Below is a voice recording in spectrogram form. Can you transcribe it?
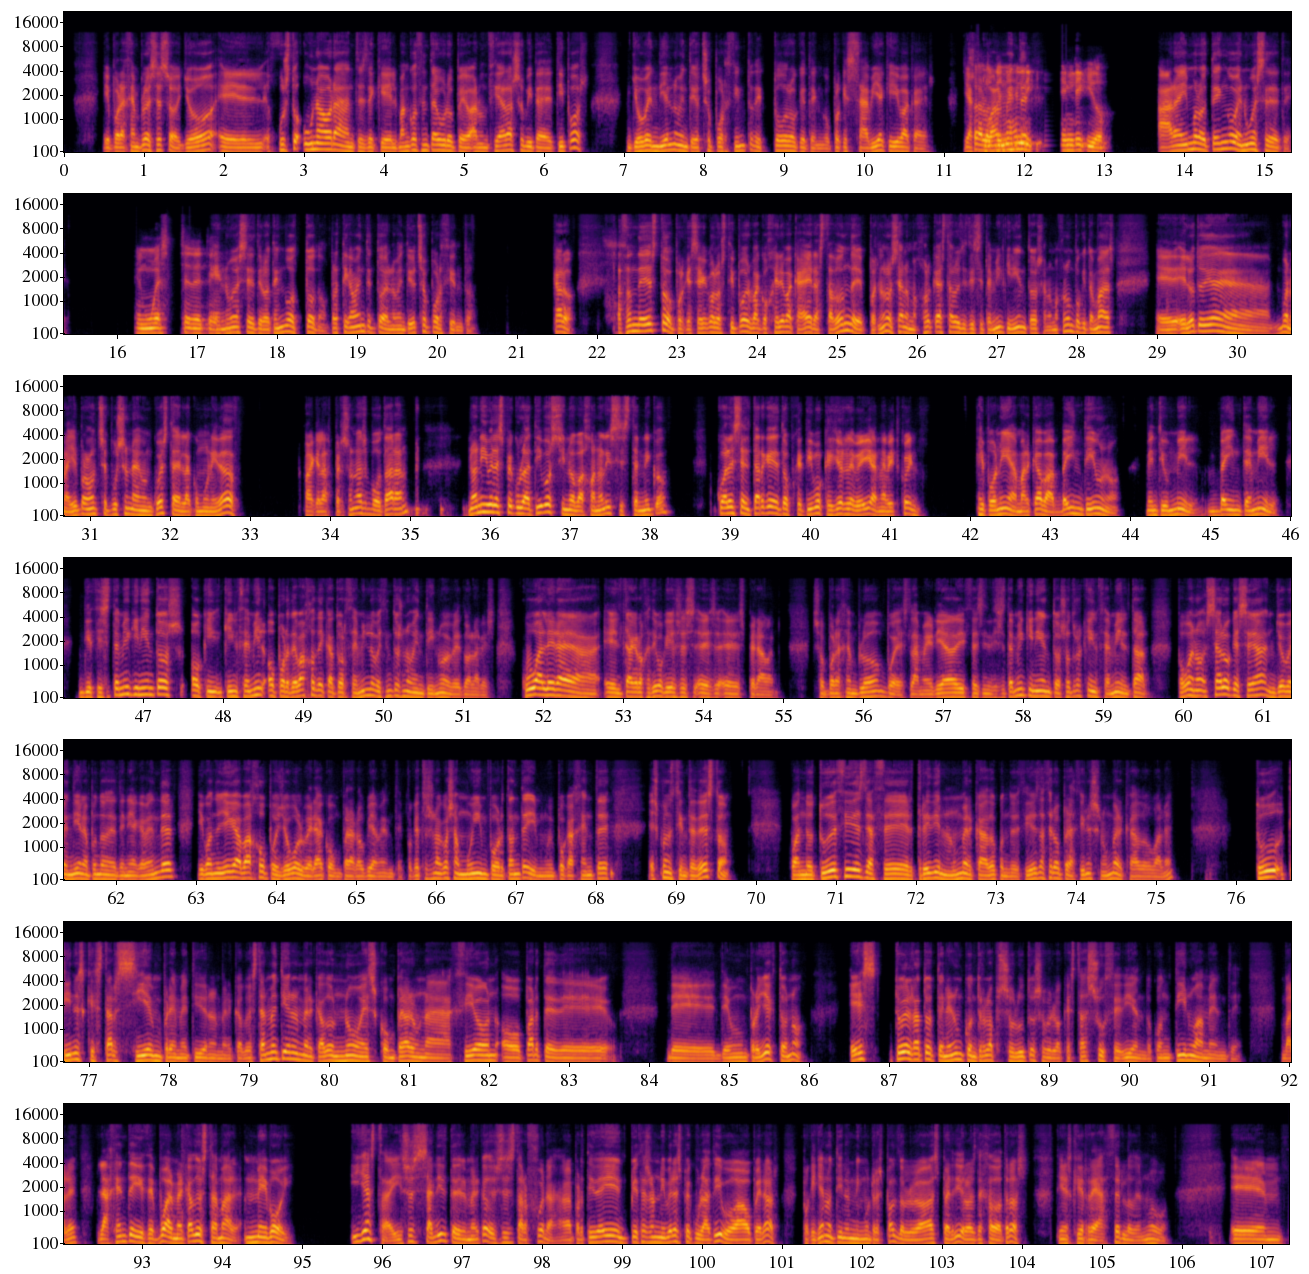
Y por ejemplo, es eso, yo el- justo una hora antes de que el Banco Central Europeo anunciara la subida de tipos, yo vendí el 98% de todo lo que tengo, porque sabía que iba a caer. Y O sea, lo tienes en, actualmente, líqui- en líquido, ahora mismo lo tengo en USDT. en En USDT. USDT lo tengo todo, prácticamente todo, el 98%. Claro, razón de esto, porque sé que con los tipos va a coger y va a caer. ¿Hasta dónde? Pues no lo sé, a lo mejor cae hasta los 17.500, a lo mejor un poquito más. Eh, el otro día, bueno, ayer por la noche puse una encuesta en la comunidad para que las personas votaran, no a nivel especulativo, sino bajo análisis técnico, cuál es el target objetivo que ellos le veían a Bitcoin. Y ponía, marcaba 21, 21.000, 20.000, 17.500 o 15.000 o por debajo de 14.999 dólares. ¿Cuál era el target objetivo que ellos es- es- esperaban? Eso, por ejemplo, pues la mayoría dice 17.500, otros 15.000, tal. Pues bueno, sea lo que sea, yo vendí en el punto donde tenía que vender y cuando llegue abajo, pues yo volveré a comprar, obviamente. Porque esto es una cosa muy importante y muy poca gente es consciente de esto. Cuando tú decides de hacer trading en un mercado, cuando decides de hacer operaciones en un mercado, ¿vale? Tú tienes que estar siempre metido en el mercado. Estar metido en el mercado no es comprar una acción o parte de, de, un proyecto, no. Es todo el rato tener un control absoluto sobre lo que está sucediendo continuamente, ¿vale? La gente dice, Buah, el mercado está mal, me voy. Y ya está, y eso es salirte del mercado, eso es estar fuera. A partir de ahí empiezas a un nivel especulativo, a operar, porque ya no tienes ningún respaldo, lo has perdido, lo has dejado atrás. Tienes que rehacerlo de nuevo. Em,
